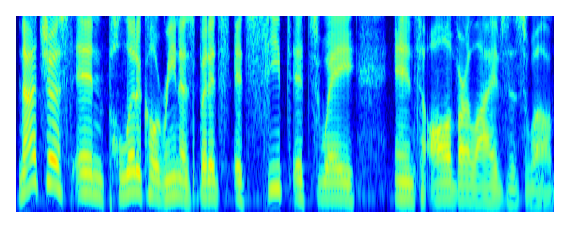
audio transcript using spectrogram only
Not just in political arenas, but it's, it's seeped its way into all of our lives as well.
